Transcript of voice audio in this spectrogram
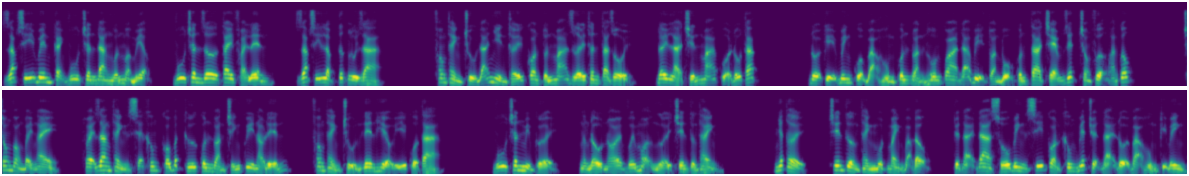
Giáp sĩ bên cạnh vu chân đang muốn mở miệng, vu chân giơ tay phải lên, giáp sĩ lập tức lui ra. Phong thành chủ đã nhìn thấy con tuấn mã dưới thân ta rồi, đây là chiến mã của đỗ tắc. Đội kỵ binh của bạo hùng quân đoàn hôm qua đã bị toàn bộ quân ta chém giết trong phượng an cốc. Trong vòng bảy ngày, huệ giang thành sẽ không có bất cứ quân đoàn chính quy nào đến, phong thành chủ nên hiểu ý của ta. Vu chân mỉm cười ngầm đầu nói với mọi người trên tường thành nhất thời, trên tường thành một mảnh bạo động, tuyệt đại đa số binh sĩ còn không biết chuyện đại đội bạo hùng kỵ binh.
